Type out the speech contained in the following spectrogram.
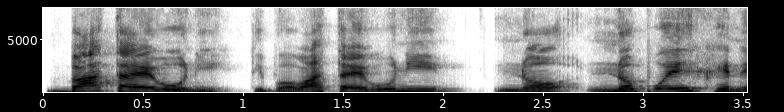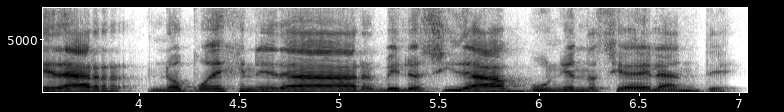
basta de Bunny, tipo, basta de Bunny, no, no puedes generar, no puedes generar velocidad buneando hacia adelante.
